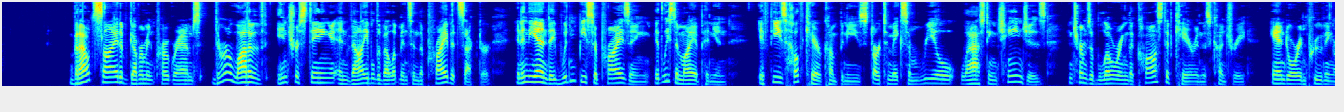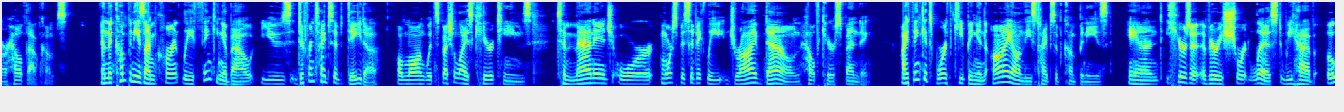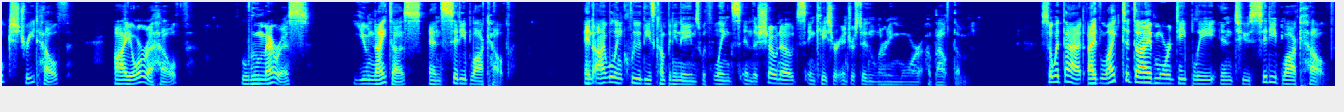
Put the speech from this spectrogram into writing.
But outside of government programs, there are a lot of interesting and valuable developments in the private sector. And in the end, it wouldn't be surprising, at least in my opinion, if these healthcare companies start to make some real lasting changes in terms of lowering the cost of care in this country and or improving our health outcomes. And the companies I'm currently thinking about use different types of data along with specialized care teams to manage or more specifically drive down healthcare spending. I think it's worth keeping an eye on these types of companies and here's a, a very short list. We have Oak Street Health, Iora Health, Lumeris, Us, and City Block Health. And I will include these company names with links in the show notes in case you're interested in learning more about them. So, with that, I'd like to dive more deeply into City Block Health.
